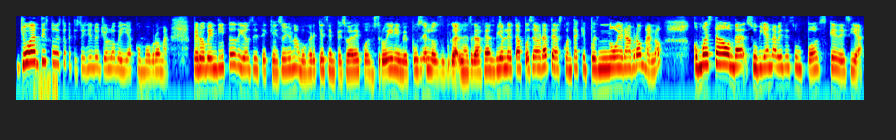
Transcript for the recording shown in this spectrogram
yo antes todo esto que te estoy diciendo yo lo veía como broma, pero bendito Dios, desde que soy una mujer que se empezó a deconstruir y me puse los, las gafas violeta, pues ahora te das cuenta que pues no era broma, ¿no? Como esta onda, subían a veces un post que decía,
